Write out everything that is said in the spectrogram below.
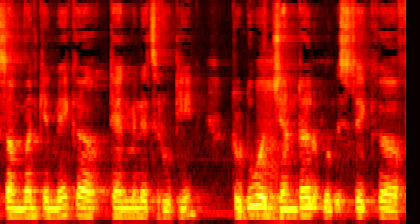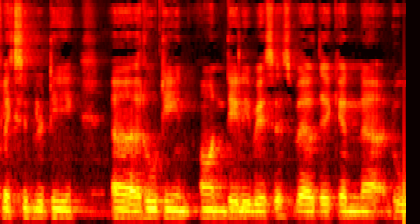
someone can make a 10 minutes routine to do a hmm. general holistic uh, flexibility uh, routine on daily basis where they can uh, do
